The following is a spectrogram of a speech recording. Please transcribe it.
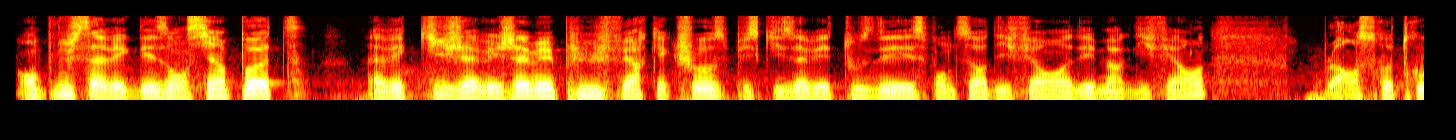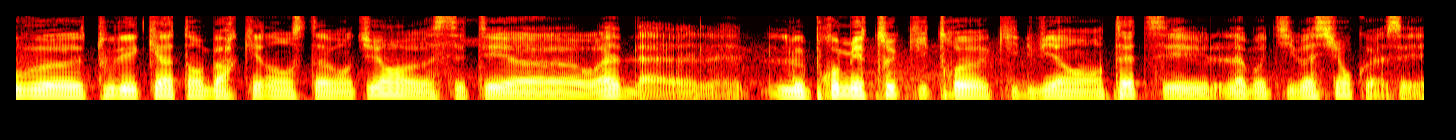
En plus avec des anciens potes avec qui j'avais jamais pu faire quelque chose puisqu'ils avaient tous des sponsors différents et des marques différentes. On se retrouve euh, tous les quatre embarqués dans cette aventure. Euh, C'était euh, ouais, le premier truc qui te, qui te vient en tête, c'est la motivation. Quoi. C'est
